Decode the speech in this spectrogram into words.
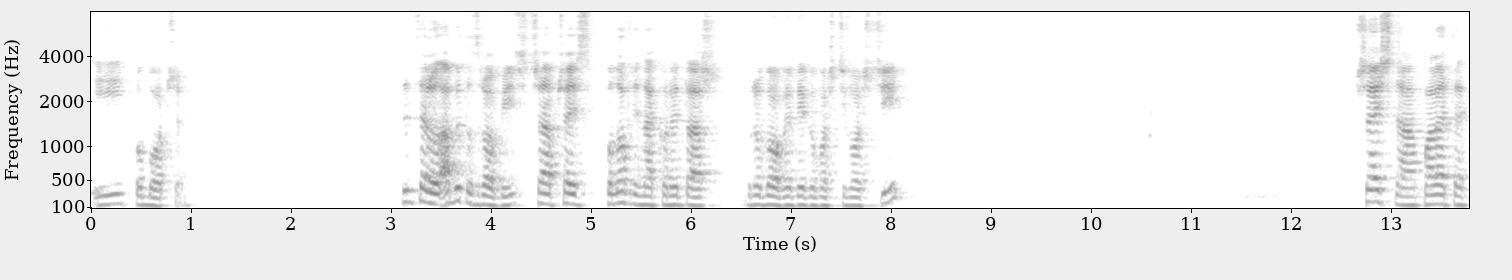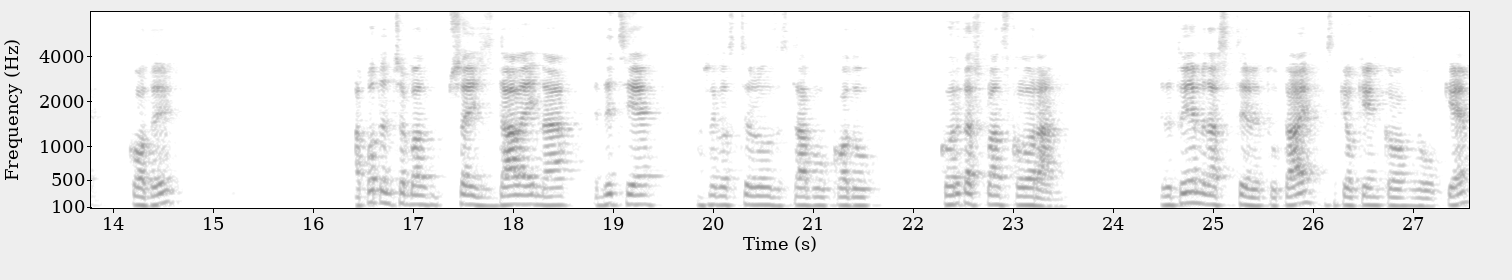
i poboczy. W tym celu, aby to zrobić, trzeba przejść ponownie na korytarz drogowy w jego właściwości. Przejść na paletę kody, a potem trzeba przejść dalej na edycję naszego stylu zestawu kodów korytarz plan z kolorami. Edytujemy nasz styl tutaj, jest takie okienko z ołówkiem,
